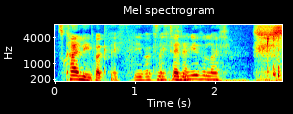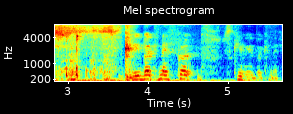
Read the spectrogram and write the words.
Das ist kein Leberknecht. Leberknecht Das ist ist mir vielleicht. Das ist kein Weberknecht.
